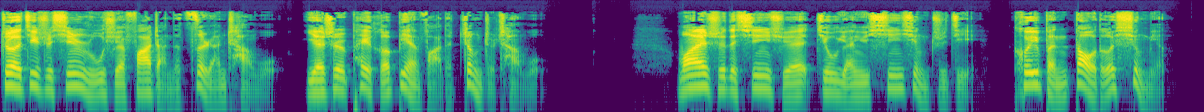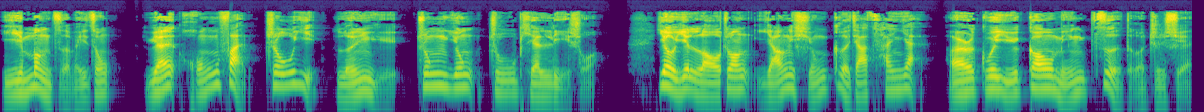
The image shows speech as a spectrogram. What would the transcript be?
这既是新儒学发展的自然产物，也是配合变法的政治产物。王安石的心学究源于心性之际，推本道德性命，以孟子为宗，原洪范、周易、论语、中庸诸篇立说。又以老庄、杨雄各家参验，而归于高明自得之学，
